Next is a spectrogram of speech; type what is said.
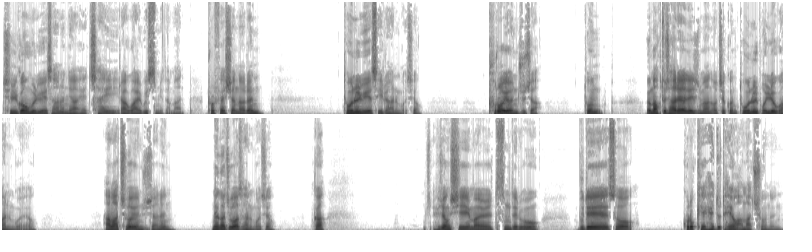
즐거움을 위해서 하느냐의 차이라고 알고 있습니다만 프로페셔널은 돈을 위해서 일을 하는 거죠. 프로 연주자 돈 음악도 잘해야 되지만 어쨌건 돈을 벌려고 하는 거예요. 아마추어 연주자는 내가 좋아서 하는 거죠. 그러니까 효정 씨 말씀대로 무대에서 그렇게 해도 돼요. 아마추어는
